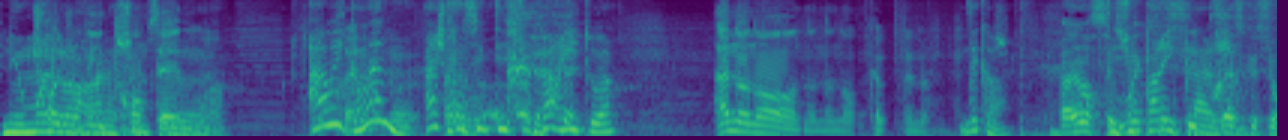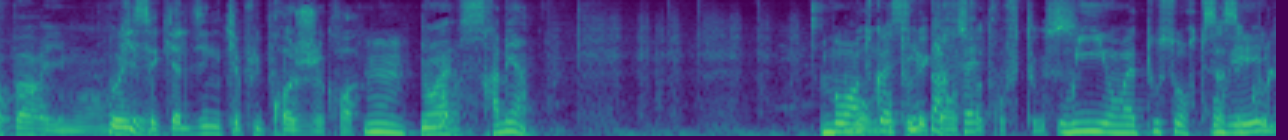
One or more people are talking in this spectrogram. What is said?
Mais au je moins, crois que j'aurai j'en ai une trentaine, moi. Ah oui, quand même. Ah, je pensais que t'es sur Paris, toi. Ah non, non, non, non, non, quand même. D'accord. Ah non, C'est c'est sur moi Paris, qui suis plage. presque sur Paris, moi. Oui, c'est Caldine qui est plus proche, je crois. Hmm. Ouais. Bon, ce sera bien. Bon, en tout cas, dans tous c'est les cas, on se parfait. retrouve tous. Oui, on va tous se retrouver. Ça, c'est cool.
